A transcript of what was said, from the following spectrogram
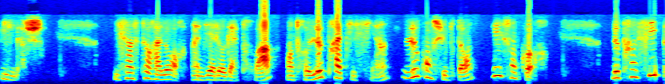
il lâche. Il s'instaure alors un dialogue à trois entre le praticien, le consultant et son corps. Le principe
